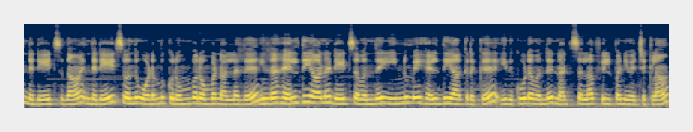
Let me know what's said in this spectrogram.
இந்த டேட்ஸ் தான். இந்த டேட்ஸ் வந்து உடம்புக்கு ரொம்ப ரொம்ப நல்லது. இந்த ஹெல்த்தியான டேட்ஸை வந்து இன்னுமே ஹெல்த்தி ஆக்குறதுக்கு இது கூட வந்து நட்ஸ் எல்லாம் ஃபில் பண்ணி வச்சுக்கலாம்.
